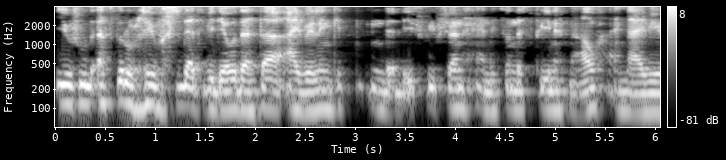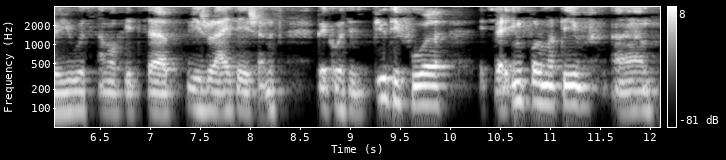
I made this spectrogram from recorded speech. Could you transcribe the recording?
you should absolutely watch that video that uh, I will link it in the description and it's on the screen now and I will use some of its uh, visualizations because it's beautiful, it's very informative, um,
